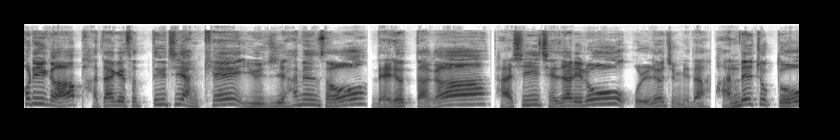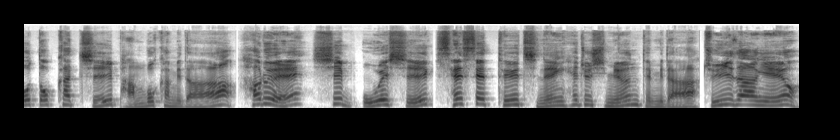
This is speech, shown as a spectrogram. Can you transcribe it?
허리가 바닥에서 뜨지 않게 유지하면서 내렸다가 다시 제자리로 올려줍니다. 반대쪽도 똑같이 반복합니다. 하루에 15회씩 3세트 진행해 주시면 됩니다. 주의사항이에요.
